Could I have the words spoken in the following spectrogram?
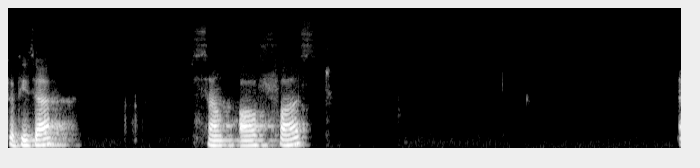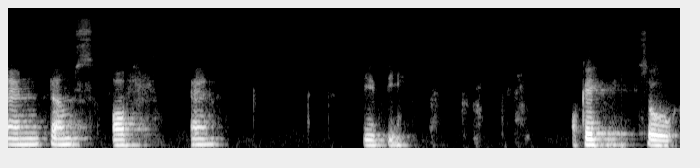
So these are sum of first and terms of an AP. Okay, so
